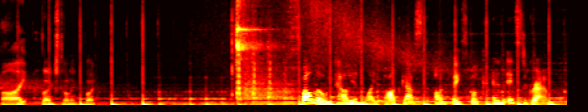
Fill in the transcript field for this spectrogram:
Bye. Thanks, darling. Bye. Follow Italian Wine Podcast on Facebook and Instagram.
